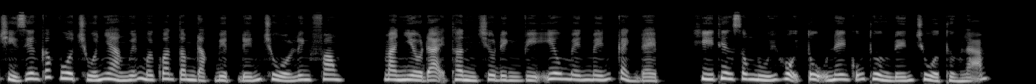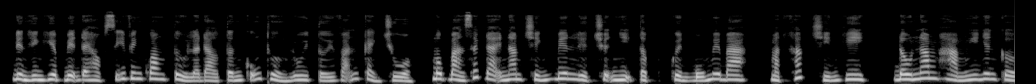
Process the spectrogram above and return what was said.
chỉ riêng các vua chúa nhà Nguyễn mới quan tâm đặc biệt đến chùa Linh Phong, mà nhiều đại thần triều đình vì yêu mến mến cảnh đẹp, khí thiên sông núi hội tụ nên cũng thường đến chùa thưởng lãm. Điển hình hiệp biện đại học sĩ Vinh Quang Tử là Đào Tấn cũng thường lui tới vãn cảnh chùa. Mộc bản sách Đại Nam chính biên liệt truyện nhị tập quyển 43, mặt khắc 9 ghi. Đầu năm hàm nghi nhân cớ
